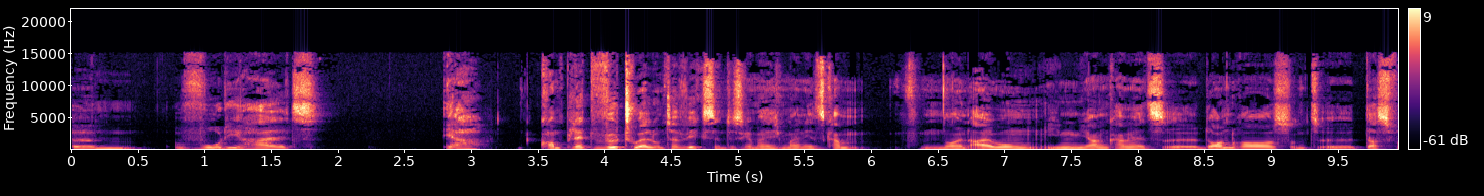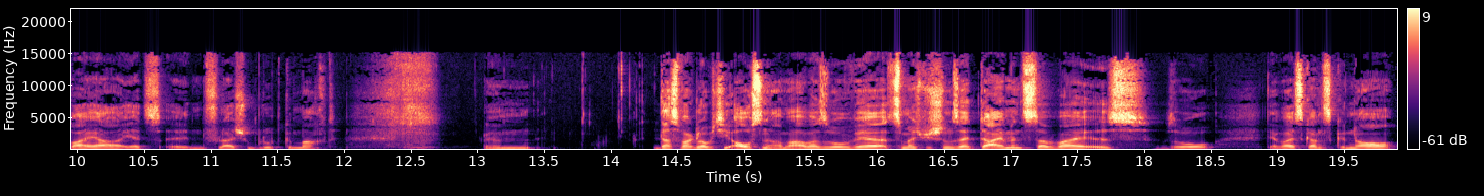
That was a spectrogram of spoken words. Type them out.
ähm, wo die halt, ja, komplett virtuell unterwegs sind. Das, ich meine, ich meine, jetzt kam vom neuen Album Yin Yang kam jetzt äh, Don raus und äh, das war ja jetzt in Fleisch und Blut gemacht. Ähm, das war, glaube ich, die Ausnahme. Aber so, wer zum Beispiel schon seit Diamonds dabei ist, so, der weiß ganz genau,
